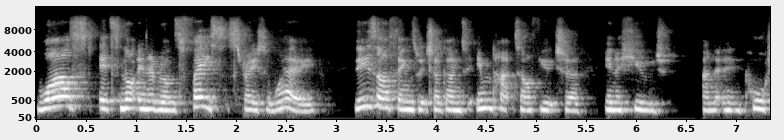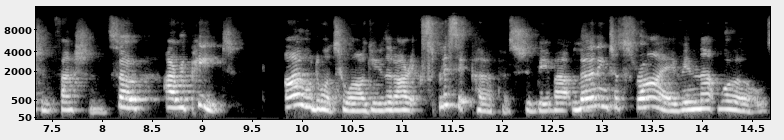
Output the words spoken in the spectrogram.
whilst it's not in everyone's face straight away, these are things which are going to impact our future in a huge and important fashion. So I repeat, I would want to argue that our explicit purpose should be about learning to thrive in that world,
